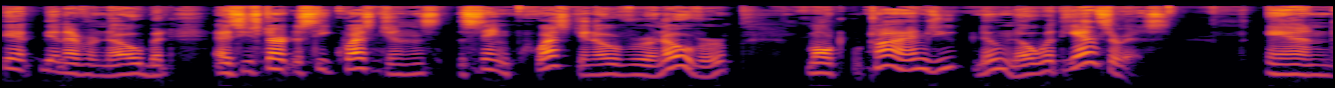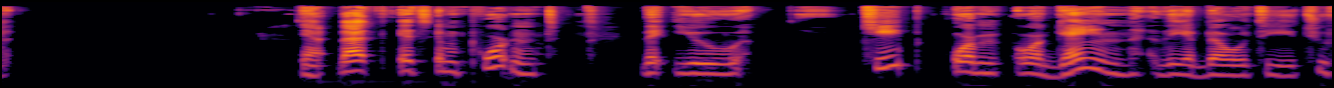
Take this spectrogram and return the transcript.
you, never know. But as you start to see questions the same question over and over multiple times you don't know what the answer is. And yeah that it's important that you keep or or gain the ability to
